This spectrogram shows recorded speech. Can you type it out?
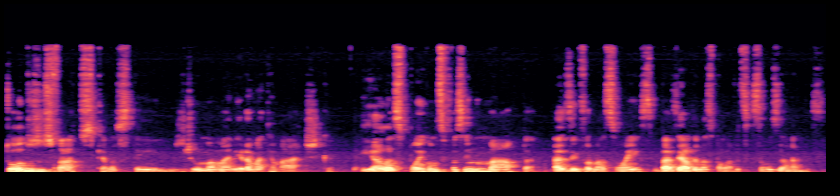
todos os fatos que elas têm de uma maneira matemática. E elas põem como se fossem um mapa as informações baseadas nas palavras que são usadas.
